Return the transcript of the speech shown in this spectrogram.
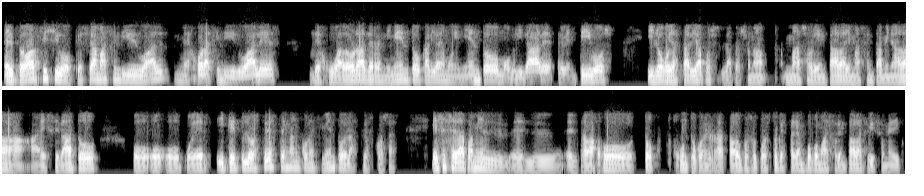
El preparador físico que sea más individual, mejoras individuales de jugadora, de rendimiento, calidad de movimiento, movilidades, preventivos. Y luego ya estaría pues la persona más orientada y más encaminada a, a ese dato o, o- o poder, y que los tres tengan conocimiento de las tres cosas. Ese será para mí el, el- el trabajo top, junto con el redactador, por supuesto, que estaría un poco más orientado al servicio médico.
